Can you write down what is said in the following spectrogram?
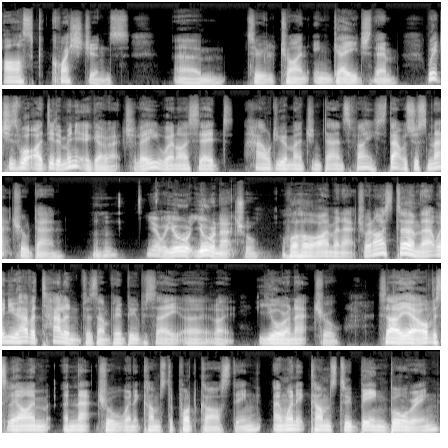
ask questions um, to try and engage them, which is what I did a minute ago actually when I said, "How do you imagine Dan's face?" That was just natural, Dan. Yeah, well, you're you're a natural. Well, I'm a natural. A nice term that when you have a talent for something, people say uh, like you're a natural. So yeah, obviously I'm a natural when it comes to podcasting, and when it comes to being boring,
